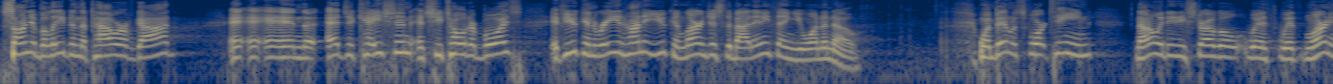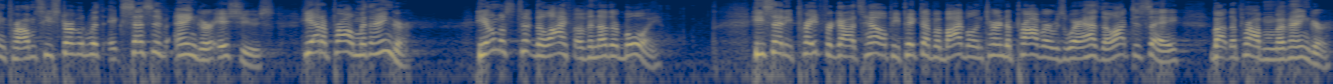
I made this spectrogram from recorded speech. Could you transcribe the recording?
Sonya believed in the power of God and, and, the education, and she told her boys, if you can read, honey, you can learn just about anything you want to know. When Ben was 14, not only did he struggle with, with learning problems, he struggled with excessive anger issues. He had a problem with anger. He almost took the life of another boy. He said he prayed for God's help. He picked up a Bible and turned to Proverbs, where it has a lot to say about the problem of anger.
